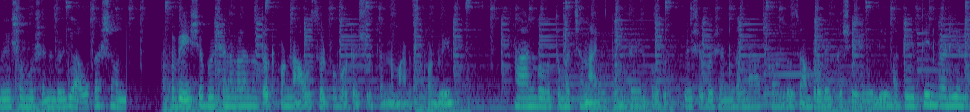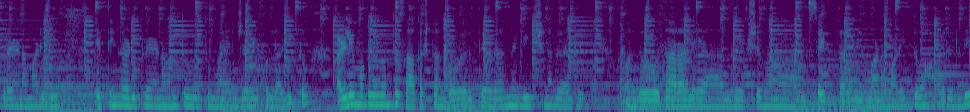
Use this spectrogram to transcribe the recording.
ವೇಷಭೂಷಣಗಳಿಗೆ ಅವಕಾಶ ಒಂದು ವೇಷಭೂಷಣಗಳನ್ನು ತೊಟ್ಕೊಂಡು ನಾವು ಸ್ವಲ್ಪ ಫೋಟೋಶೂಟನ್ನು ಮಾಡಿಸ್ಕೊಂಡ್ವಿ. ಆ ಅನುಭವ ತುಂಬ ಚೆನ್ನಾಗಿತ್ತು ಅಂತ ಹೇಳ್ಬೋದು. ವೇಷಭೂಷಣಗಳನ್ನ ಹಾಕ್ಕೊಂಡು ಸಾಂಪ್ರದಾಯಿಕ ಶೈಲಿಯಲ್ಲಿ ಮತ್ತು ಎತ್ತಿನ ಗಾಡಿಯಲ್ಲಿ ಪ್ರಯಾಣ ಮಾಡಿದ್ವಿ. ಎತ್ತಿನ ಗಾಡಿ ಪ್ರಯಾಣ ಅಂತೂ ತುಂಬ ಎಂಜಾಯ್ಫುಲ್ ಆಗಿತ್ತು. ಹಳ್ಳಿ ಮಕ್ಕಳಿಗಂತೂ ಸಾಕಷ್ಟು ಅನುಭವ ಇರುತ್ತೆ. ಅದಾದಮೇಲೆ ವೀಕ್ಷಣಾ ಒಂದು ತಾರಾಲಯ ಅಂದರೆ ಯಕ್ಷಗಾನ ಸೆಟ್ ಥರ ನಿರ್ಮಾಣ ಮಾಡಿದ್ದು. ಅದರಲ್ಲಿ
